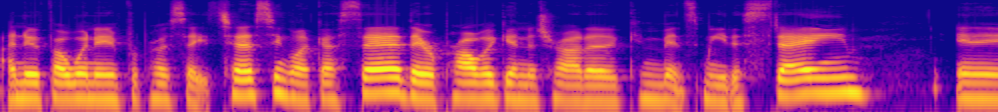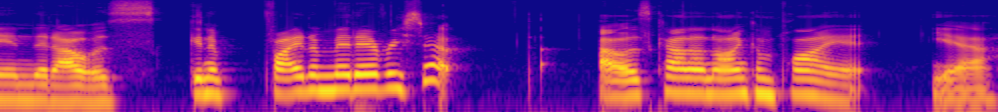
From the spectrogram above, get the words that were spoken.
I knew if I went in for post dates testing, like I said, they were probably going to try to convince me to stay and that I was going to fight them at every step. I was kind of non compliant. Yeah,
